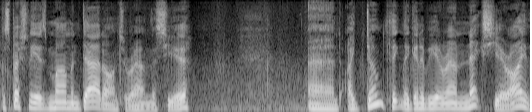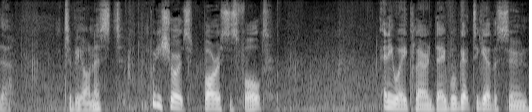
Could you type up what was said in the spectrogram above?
especially as mum and dad aren't around this year. And I don't think they're going to be around next year either, to be honest. I'm pretty sure it's Boris's fault. Anyway, Claire and Dave, we'll get together soon.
